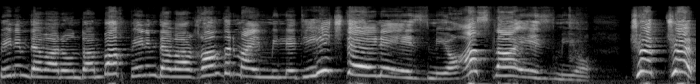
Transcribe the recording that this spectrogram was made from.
benim de var ondan bak benim de var kandırmayın milleti hiç de öyle ezmiyor asla ezmiyor. Çöp çöp.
